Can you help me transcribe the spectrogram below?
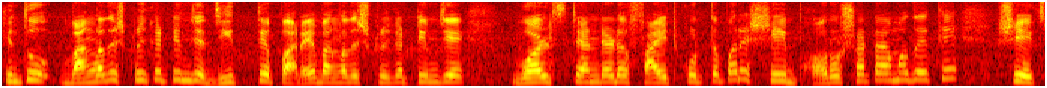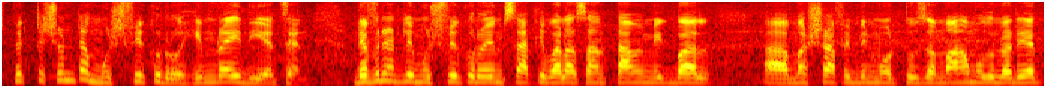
কিন্তু বাংলাদেশ ক্রিকেট টিম যে জিততে পারে, বাংলাদেশ ক্রিকেট টিম যে ওয়ার্ল্ড স্ট্যান্ডার্ডে ফাইট করতে পারে, সেই ভরসাটা আমাদেরকে, সেই এক্সপেকটেশনটা মুশফিকুর রহিমরাই দিয়েছেন। ডেফিনেটলি মুশফিকুর রহিম, সাকিব আল হাসান, তামিম ইকবাল মাশরাফি বিন মর্তুজা, মাহমুদুল্লাহ রিয়াদ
